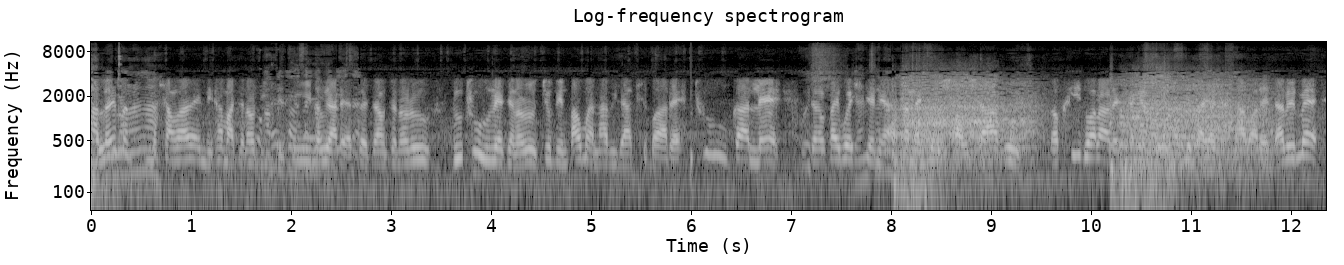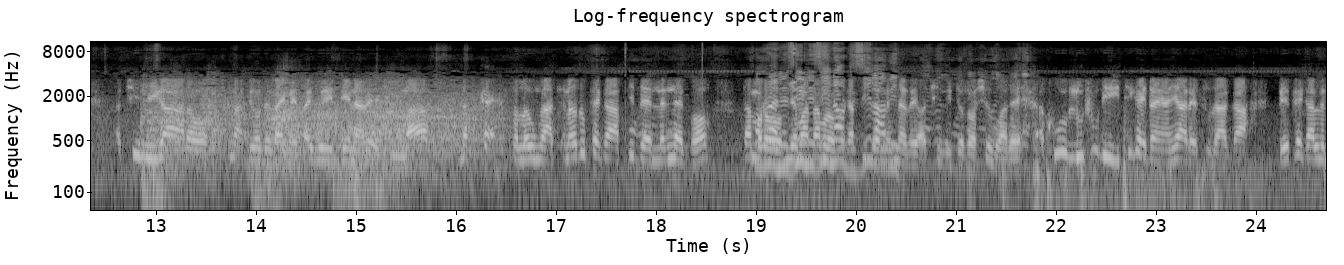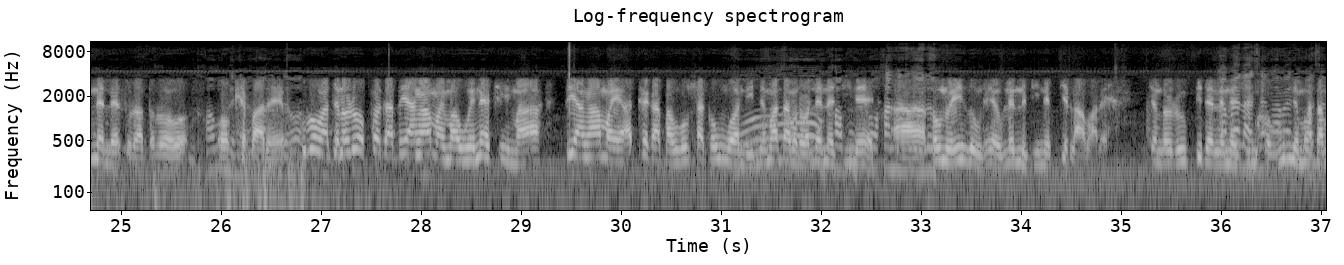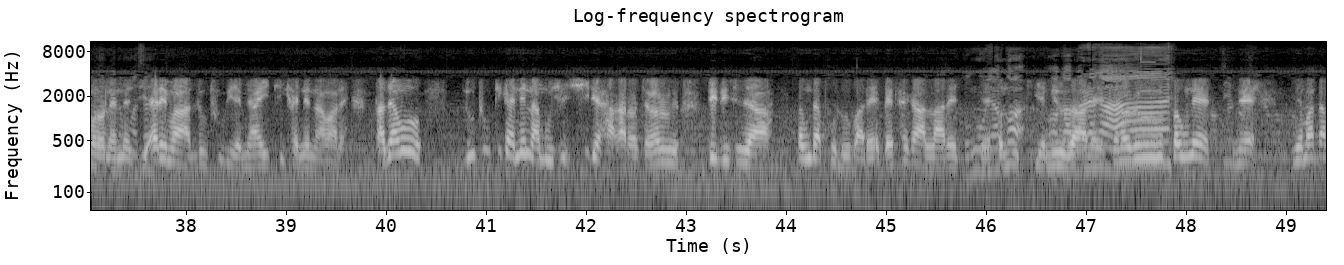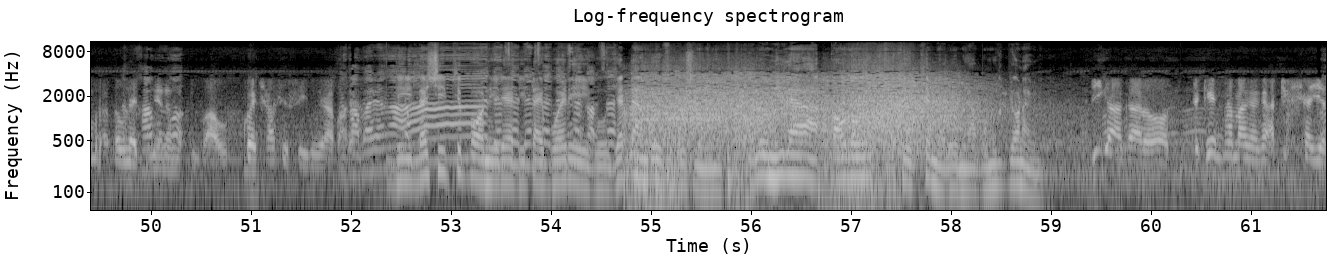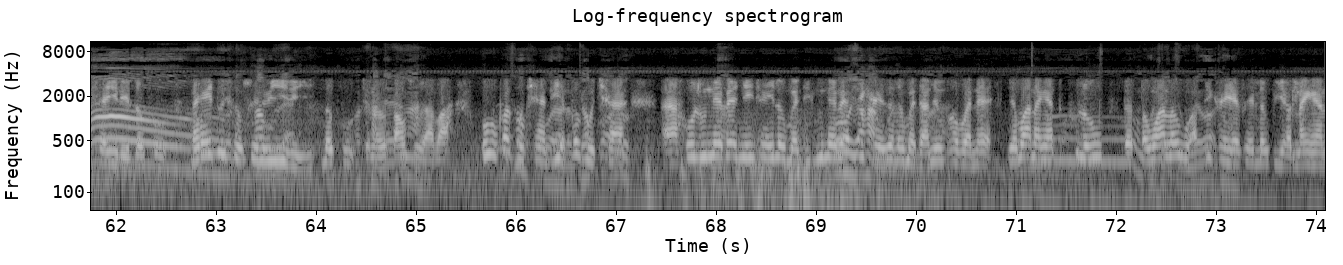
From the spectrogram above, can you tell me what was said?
ဘလဲမရှောင်ရတဲ့ အနေနဲ့မှာကျွန်တော်ဒီစစ်စင်ရေးလုပ်ရတဲ့အတွက်ကြောင့် ကျွန်တော်တို့ လူထုလည်းကျွန်တော်တို့ကြိုတင်တောင်းပန်ထားပြီးသား ဖြစ်ပါတယ်ထုကလည်းကျွန်တော်တိုက်ပွဲရှိတဲ့နေရာအနိုင်ကိုရှောင်ရှားဖို့တော့ခီးသွားလာတဲ့ဆက်ကနေဖြစ်ပါရထားပါတယ် ဒါပေမဲ့ အခြေအနေကတော့ခဏပြောတဲ့တိုင်းပဲ တိုက်ပွဲတင်းလာတဲ့အချိန်မှာ နှစ်ဖက်စလုံးက ကျွန်တော်တို့ဘက်ကပြစ်တဲ့လက်နက်ကော တမတော်မြန်မာတမတော်ကပြည်လက်နဲ့အခြေအနေတော်တော်ရှုပ်ပါတယ်အခုလူထုတွေထိခိုက်ဒဏ်ရာရတယ်ဆိုတာကဘယ်ဖက်ကလက်နဲ့လဲဆိုတာတော်တော်ဟောခက်ပါတယ်ဥပမာကျွန်တော်တို့ဖက်က105မိုင်မှာဝင်တဲ့အချိန်မှာ105မိုင်အထက်ကတောင်ကုန်းစက်ကုန်းပေါ်နေမြန်မာတမတော်လက်နဲ့ကြီးနဲ့အာပုံတွေစုံထဲကိုလက်နဲ့ကြီးနဲ့ပစ်လာပါတယ်ကျွန်တော်တို့ပြစ်တဲ့လက်နဲ့ကြီးမဟုတ်ဘူးမြန်မာတမတော်လက်နဲ့ကြီးအဲ့ဒီမှာလူထုတွေအများကြီးထိခိုက်နေတာပါတယ်ဒါကြောင့်မို့ လူထုထိခိုက်နေတာမှုရှိတဲ့ဟာကတော့ကျွန်တော်တို့တည်တည်ချာသုံးသပ်ဖို့လိုပါတယ်ဘယ်ဖက်ကလာတဲ့ဘယ်လိုကြီးမျိုးသားလဲကျွန်တော်တို့သုံးတဲ့ဒီနဲ့မြန်မာတမတော်သုံးတဲ့ဒီနဲ့တော့မတူပါဘူးခွဲခြားစစ်ဆေးလို့ရပါတယ်ဒီလက်ရှိဖြစ်ပေါ်နေတဲ့ဒီတိုက်ပွဲတွေကိုရပ်တန့်ဖို့ဆိုလို့ရှိရင်ဘယ်လိုနည်းလမ်းအကောင်းဆုံးအဖြစ်ဖြစ်မယ်လို့များဘုံကြီးပြောနိုင်မလဲအ ဓိကကတော့တကယ်မှန်မှန်ကန်ကန်အတိတ်ဆက်ရဆဲရည်တွေလုပ်ဖို့နိုင်ငံရေးဆိုဆွေးနွေးရေးတွေလုပ်ဖို့ကျွန်တော်တို့တောင်းဆိုတာပါဟိုဘက်ကချန်ဒီဘက်ကချန်အဟိုလူနဲ့ပဲငြိမ်းချမ်းရေးလုပ်မယ်ဒီလူနဲ့ပဲအတိတ်ဆက်လုပ်မယ်ဒါမျိုးမဟုတ်ဘဲနဲ့မြန်မာနိုင်ငံတစ်ခုလုံးတဝမ်းလုံးကိုအတိတ်ဆက်ရဆဲလုပ်ပြီးတော့နိုင်ငံ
